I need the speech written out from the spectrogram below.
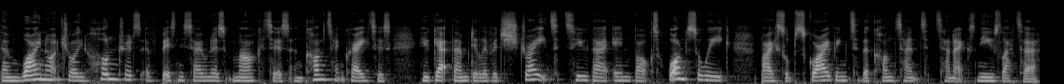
then why not join hundreds of business owners, marketers, and content creators who get them delivered straight to their inbox once a week by subscribing to the Content 10x newsletter.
